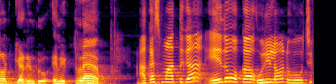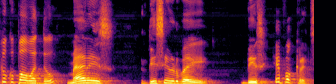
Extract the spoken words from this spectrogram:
not get into any trap. అకస్మాత్తుగా ఏదో ఒక ఉరిలో నువ్వు చిక్కుకుపోవద్దు Man is deceived by these hypocrites.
